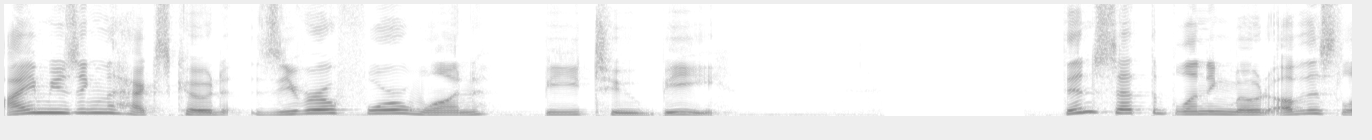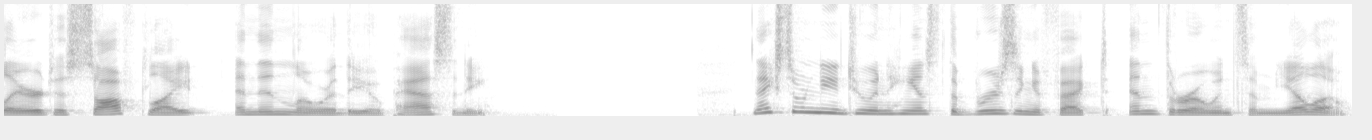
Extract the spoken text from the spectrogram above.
I am using the hex code 041B2B. Then set the blending mode of this layer to soft light and then lower the opacity. Next we need to enhance the bruising effect and throw in some yellow.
